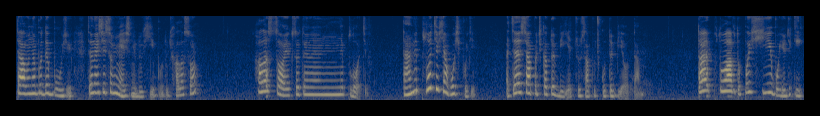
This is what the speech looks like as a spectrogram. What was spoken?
Та, вона буде Бузі. Це наші сумісні духи будуть. Халасо? Галасо, якщо ти не плотів. Та не плотів я, господі. А ця шапочка тобі, я цю шапочку тобі отдам. Та правду спасибо, я такий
